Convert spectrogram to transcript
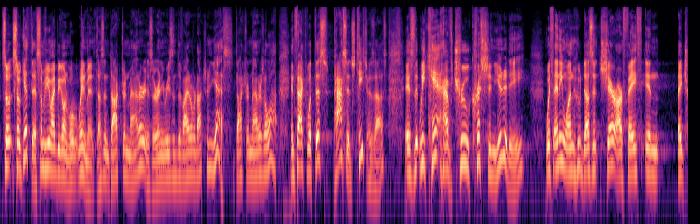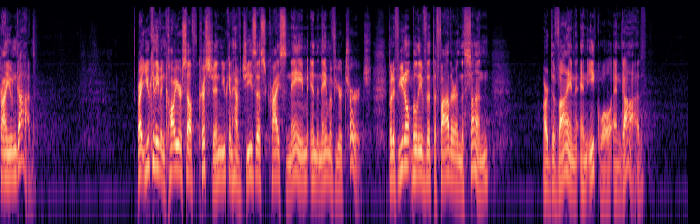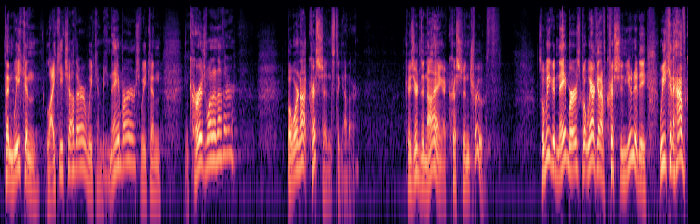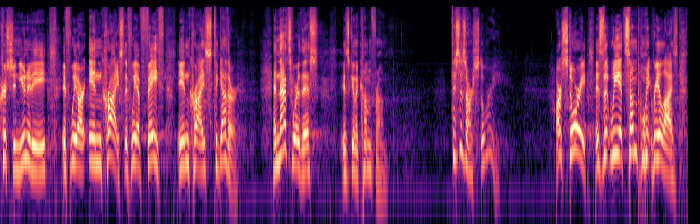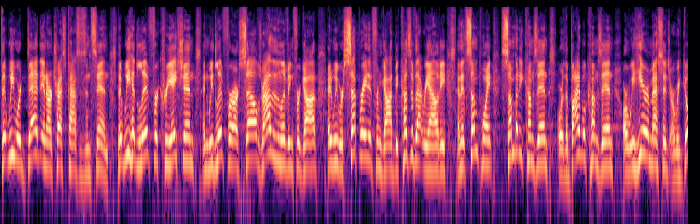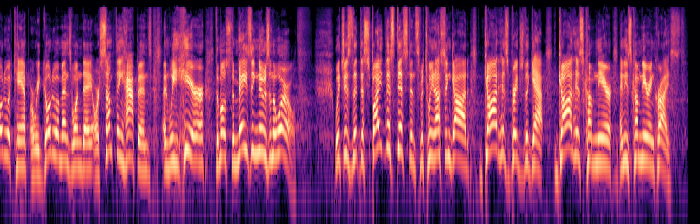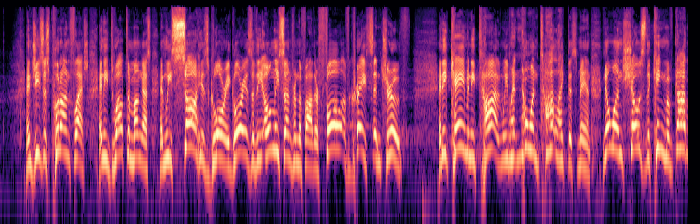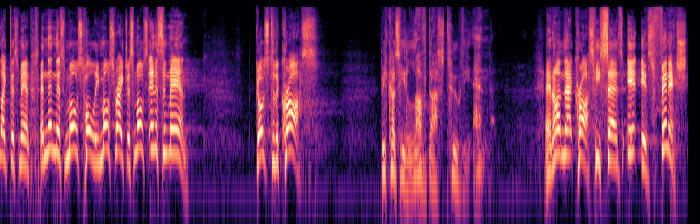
So, so get this. Some of you might be going, well, wait a minute. Doesn't doctrine matter? Is there any reason to divide over doctrine? Yes, doctrine matters a lot. In fact, what this passage teaches us is that we can't have true Christian unity with anyone who doesn't share our faith in a triune God. Right? You can even call yourself Christian. You can have Jesus Christ's name in the name of your church. But if you don't believe that the Father and the Son are divine and equal and God, then we can like each other, we can be neighbors, we can encourage one another, but we're not Christians together because you're denying a Christian truth. So be good neighbors, but we aren't going to have Christian unity. We can have Christian unity if we are in Christ, if we have faith in Christ together. And that's where this is going to come from. This is our story. Our story is that we at some point realized that we were dead in our trespasses and sin, that we had lived for creation and we lived for ourselves rather than living for God, and we were separated from God because of that reality. And at some point, somebody comes in, or the Bible comes in, or we hear a message, or we go to a camp, or we go to a men's one day, or something happens, and we hear the most amazing news in the world which is that despite this distance between us and God, God has bridged the gap. God has come near, and He's come near in Christ. And Jesus put on flesh and he dwelt among us, and we saw his glory, glory as of the only Son from the Father, full of grace and truth. And he came and he taught, and we went, No one taught like this man. No one shows the kingdom of God like this man. And then this most holy, most righteous, most innocent man goes to the cross because he loved us to the end. And on that cross, he says, It is finished.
